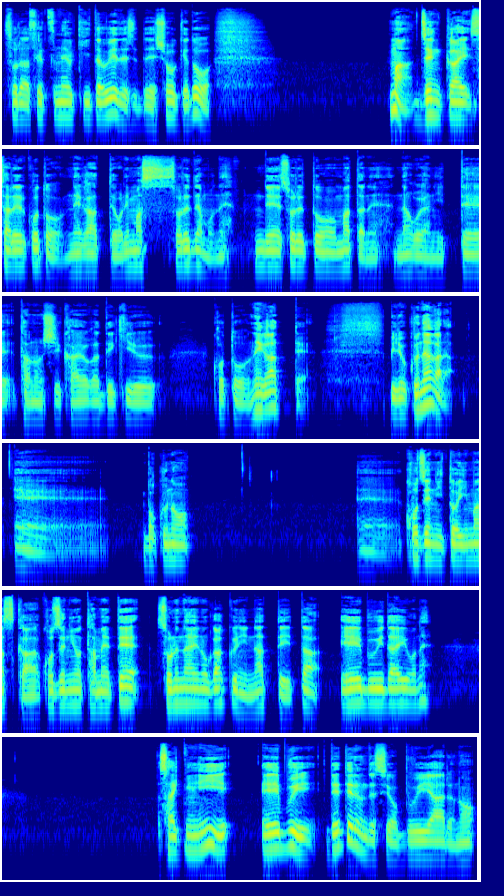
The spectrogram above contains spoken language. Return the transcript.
それは説明を聞いた上ででしょうけど、まあ、全開されることを願っております。それでもね。で、それとまたね、名古屋に行って楽しい会話ができることを願って、微力ながら、えー、僕の、えー、小銭と言いますか、小銭を貯めて、それなりの額になっていた AV 代をね、最近いい AV 出てるんですよ、VR の。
